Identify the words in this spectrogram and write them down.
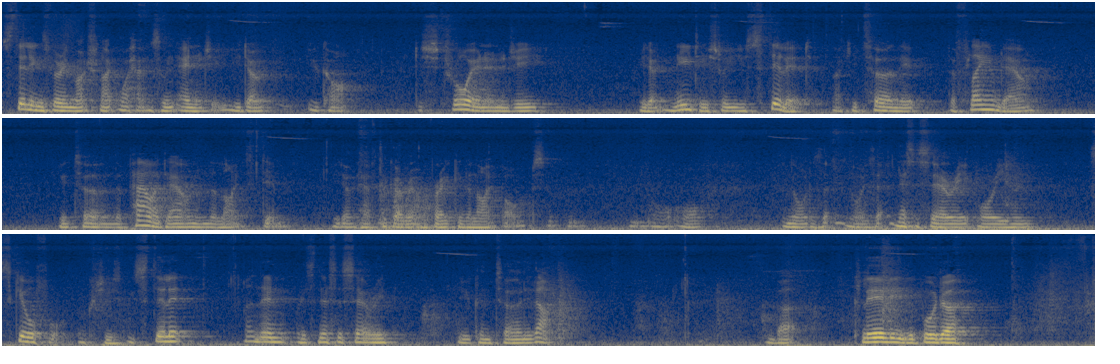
stilling is very much like what happens with energy. You don't you can't destroy an energy, you don't need to destroy, you still it. Like you turn the, the flame down, you turn the power down and the lights dim. You don't have to go around breaking the light bulbs. Or, or nor, does that, nor is that necessary or even skillful because you can still it and then if it's necessary you can turn it up. But clearly the Buddha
